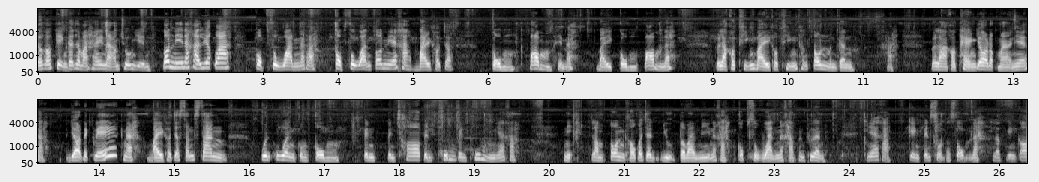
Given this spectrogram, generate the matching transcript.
แล้วก็เก่งก็จะมาให้น้ำช่วงเย็น ต้นนี้นะคะ เรียกว่ากบสุวรรณนะคะ กบสุวรรณต้นนี้ค่ะ ใบเขาจะกลมป้อมเห็นไหมใบกลมป้อมนะ เวลาเขาทิ้งใบเขาทิ้งทั้งต้นเหมือนกันค่ะ เวลาเขาแทงยอดออกมาเนี่ยค่ะ ยอดเล็กๆนะใบเขาจะสั้นๆอ้วนๆกลมๆเป็นเป็นช่อเป็นพุ่มเป็นพุ่มอย่างเงี้ยค่ะนี่ลำต้นเขาก็จะอยู่ประมาณนี้นะคะ กบสุวรรณนะคะ เพื่อนๆเนี่ยค่ะ เก่งเป็นส่วนผสมนะแล้วเก่งก็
